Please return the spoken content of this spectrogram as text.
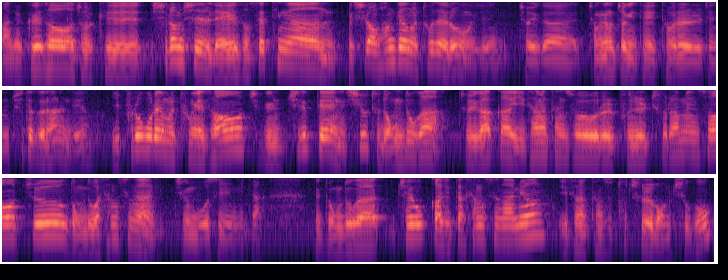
아, 네. 그래서 저렇게 실험실 내에서 세팅한 그 실험 환경을 토대로 이제 저희가 정량적인 데이터를 이제 취득을 하는데요. 이 프로그램을 통해서 지금 취득된 CO2 농도가 저희가 아까 이산화탄소를 분출하면서 쭉 농도가 상승한 지금 모습입니다. 농도가 최고까지 딱 상승하면 이산화탄소 토출을 멈추고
